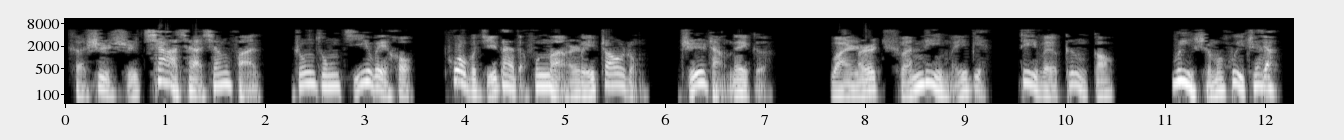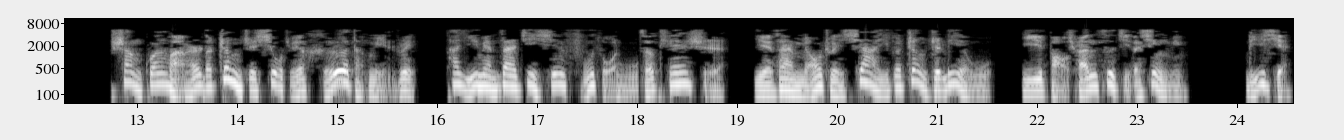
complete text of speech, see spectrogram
可事实恰恰相反，中宗即位后，迫不及待的封婉儿为昭容，执掌内阁。婉儿权力没变，地位更高。为什么会这样？上官婉儿的政治嗅觉何等敏锐，他一面在尽心辅佐武则天时，也在瞄准下一个政治猎物，以保全自己的性命。李显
